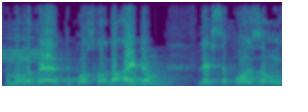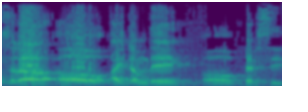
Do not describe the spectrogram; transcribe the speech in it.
نو موږ په تپوس کوو د آیټم لیټ سپوز زموږ سره آیټم دی پیپسي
